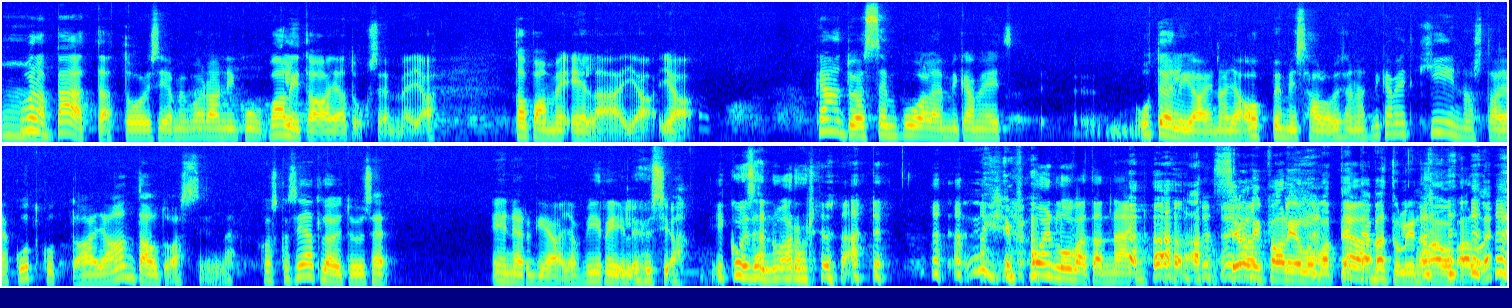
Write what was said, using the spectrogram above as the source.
Mm. Me voidaan päättää toisia, me voidaan niin kuin valita ajatuksemme ja tapamme elää ja, ja kääntyä sen puoleen, mikä meitä uteliaina ja oppimishaluisena, että mikä meitä kiinnostaa ja kutkuttaa ja antautua sille. Koska sieltä löytyy se energia ja virilyys ja ikuisen nuoruuden lähde. Niinpä. Voin luvata näin. se oli paljon luvattu ja tämä tuli nauhalle.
